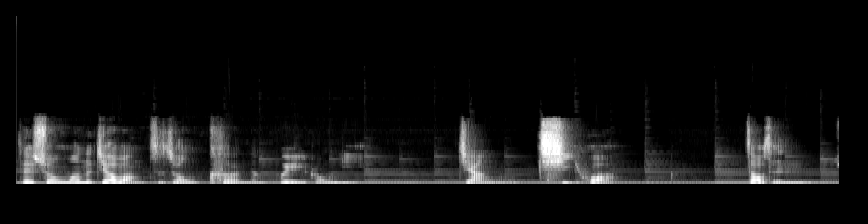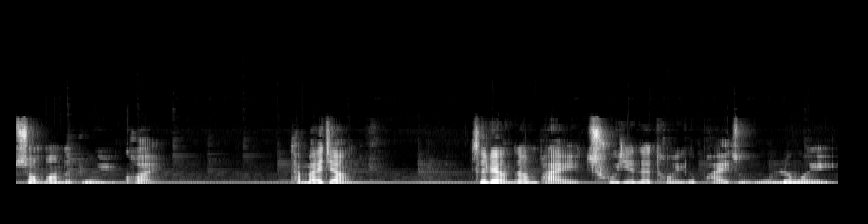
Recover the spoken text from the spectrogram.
在双方的交往之中，可能会容易讲气话，造成双方的不愉快。坦白讲，这两张牌出现在同一个牌组，我认为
